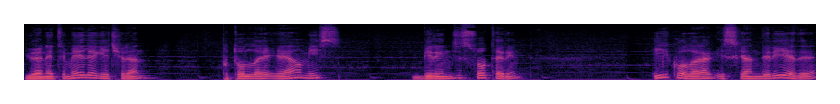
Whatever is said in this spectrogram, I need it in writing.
yönetimi ele geçiren Ptolemeis 1. Soter'in ilk olarak İskenderiye'de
